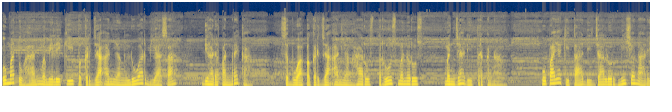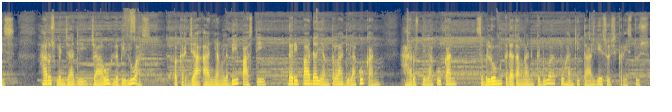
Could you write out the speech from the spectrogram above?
Umat Tuhan memiliki pekerjaan yang luar biasa di hadapan mereka, sebuah pekerjaan yang harus terus-menerus menjadi terkenal. Upaya kita di jalur misionaris harus menjadi jauh lebih luas, pekerjaan yang lebih pasti daripada yang telah dilakukan harus dilakukan sebelum kedatangan kedua Tuhan kita Yesus Kristus.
